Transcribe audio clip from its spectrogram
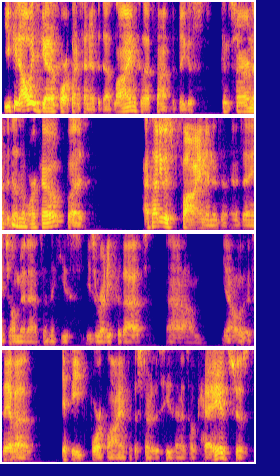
you can always get a fourth line center at the deadline, so that's not the biggest concern if it doesn't mm-hmm. work out. But I thought he was fine in his in his NHL minutes. I think he's he's ready for that. Um, you know, if they have a iffy fourth line for the start of the season, it's okay. It's just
